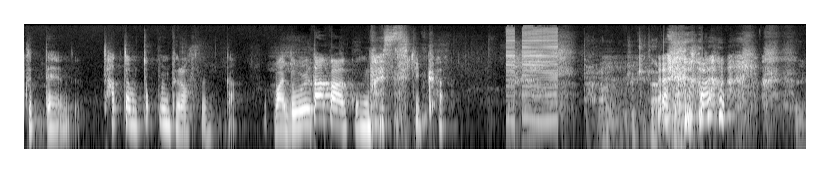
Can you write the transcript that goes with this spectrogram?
그때 학점 조금 들었으니까. 막 놀다가 공부했으니까. 나랑 왜 이렇게 다르냐. 네.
